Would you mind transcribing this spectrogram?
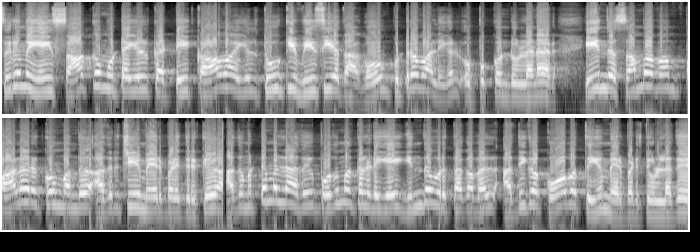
சிறுமியை சாக்கு முட்டையில் கட்டி காவாயில் தூக்கி வீசியதாகவும் குற்றவாளிகள் ஒப்புக்கொண்டுள்ளனர். இந்த சம்பவம் பலருக்கும் வந்து அதிர்ச்சியும் ஏற்படுத்தியிருக்கு. அது மட்டுமல்லாது பொதுமக்களிடையே இந்த ஒரு தகவல் அதிக கோபத்தையும் ஏற்படுத்தியுள்ளது.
